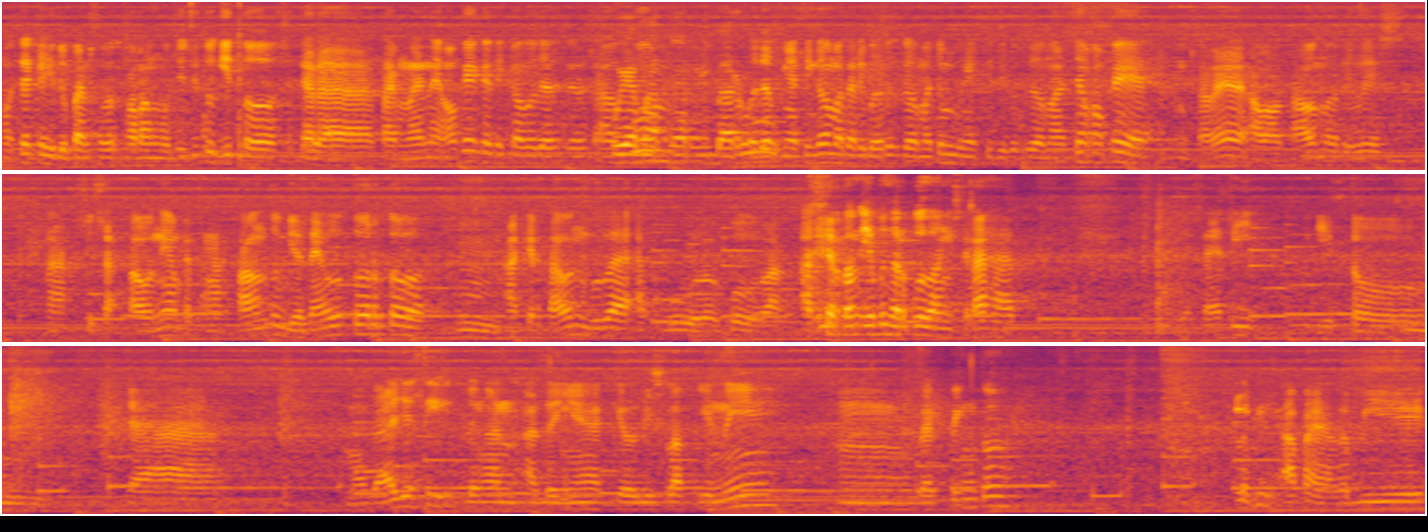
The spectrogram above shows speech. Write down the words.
Maksudnya kehidupan seorang musisi itu gitu secara timeline-nya. Oke ketika lo udah rilis punya album materi baru. udah punya single materi baru segala macam punya video segala macam oke. Misalnya awal tahun lo rilis. Nah sisa tahunnya sampai tengah tahun tuh biasanya lo tur tuh. Hmm. akhir tahun gula aku pulang. Akhir tahun iya bener pulang istirahat. Biasanya sih begitu Hmm. ya semoga aja sih dengan adanya Kill This Love ini hmm, Blackpink tuh lebih apa ya lebih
